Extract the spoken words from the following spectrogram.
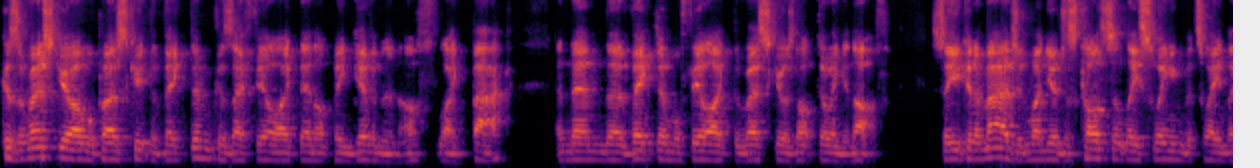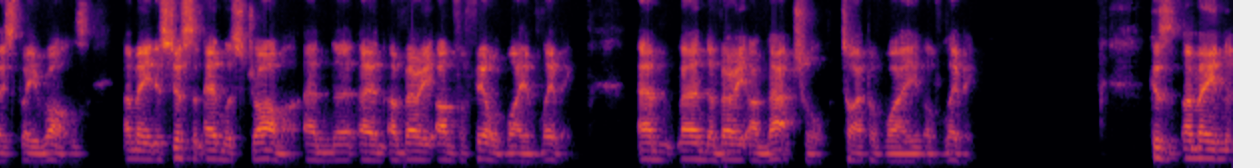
Because the rescuer will persecute the victim because they feel like they're not being given enough, like back, and then the victim will feel like the rescuer is not doing enough. So you can imagine when you're just constantly swinging between those three roles. I mean, it's just an endless drama and uh, and a very unfulfilled way of living, and and a very unnatural type of way of living. Because I mean,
